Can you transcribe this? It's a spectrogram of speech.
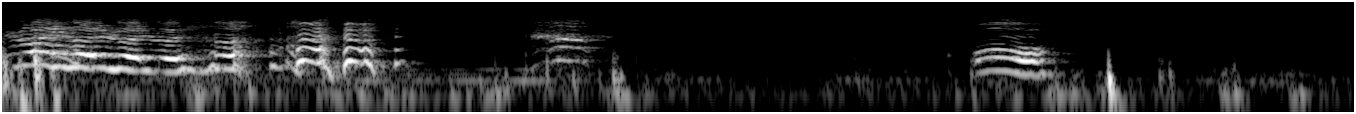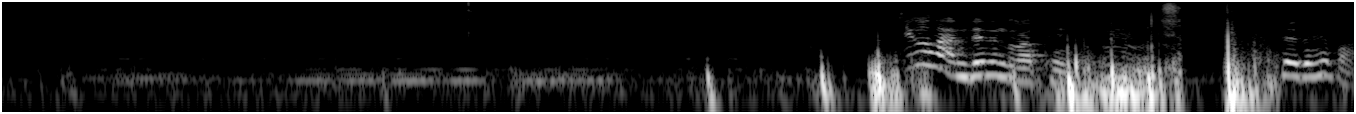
일로 와, 일로 와, 일로 와, 일로 와, 일로 와. 오. 찍어서 안 되는 것 같아. 응. 그래도 해봐.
